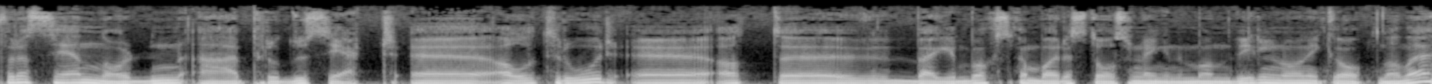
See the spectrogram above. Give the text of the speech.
for å se når den er produsert. Eh, alle tror eh, at eh, bag-in-box kan bare stå så lenge man vil når man ikke åpna det.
